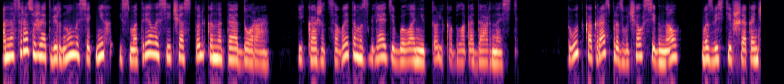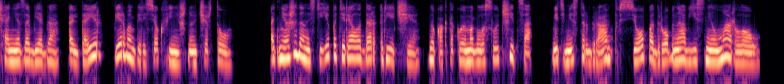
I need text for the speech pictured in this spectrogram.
Она сразу же отвернулась от них и смотрела сейчас только на Теодора. И, кажется, в этом взгляде была не только благодарность. Тут как раз прозвучал сигнал, возвестивший окончание забега. Альтаир первым пересек финишную черту. От неожиданности я потеряла дар речи, но как такое могло случиться? Ведь мистер Грант все подробно объяснил Марлоу.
